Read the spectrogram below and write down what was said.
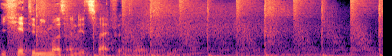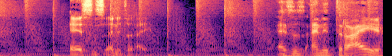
Ich hätte niemals an dir zweifeln wollen. Es ist eine 3. Es ist eine 3.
